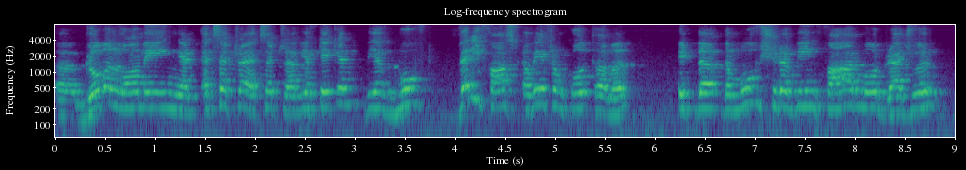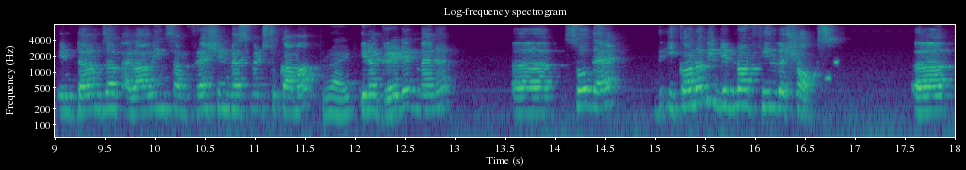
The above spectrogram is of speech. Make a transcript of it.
uh, global warming and etc. etc., we have taken, we have moved very fast away from coal thermal it, the, the move should have been far more gradual in terms of allowing some fresh investments to come up right. in a graded manner uh, so that the economy did not feel the shocks. Uh,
